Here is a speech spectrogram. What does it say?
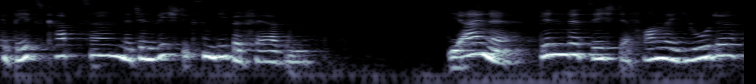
Gebetskapseln mit den wichtigsten Bibelversen. Die eine bindet sich der fromme Jude,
